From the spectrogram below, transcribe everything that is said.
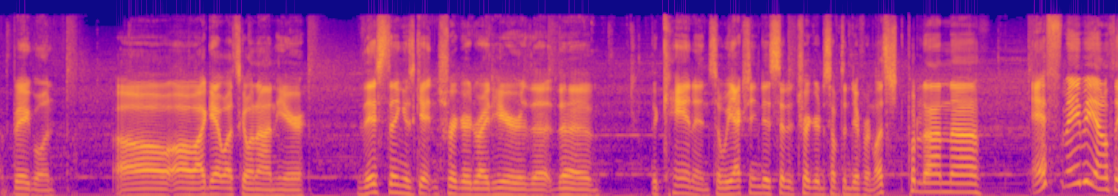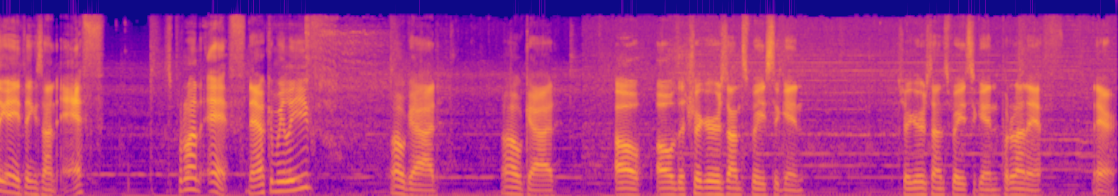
A big one. Oh, oh, I get what's going on here. This thing is getting triggered right here, the, the, the cannon. So we actually need to set a trigger to something different. Let's put it on, uh, F, maybe? I don't think anything's on F. Let's put it on F. Now can we leave? Oh, God. Oh, God. Oh, oh, the trigger is on space again. Trigger is on space again. Put it on F. There.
